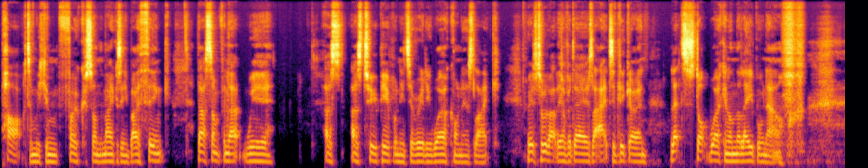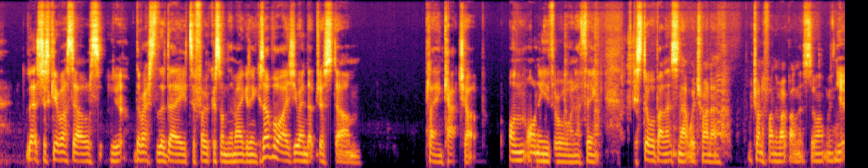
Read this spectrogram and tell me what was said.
parked and we can focus on the magazine. But I think that's something that we're as as two people need to really work on. Is like we just talked about the other day. Is like actively going. Let's stop working on the label now. let's just give ourselves Yeah. the rest of the day to focus on the magazine because otherwise you end up just um, playing catch up on on either or. And I think it's still a balancing act. We're trying to we're trying to find the right balance still, aren't we? Yeah.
